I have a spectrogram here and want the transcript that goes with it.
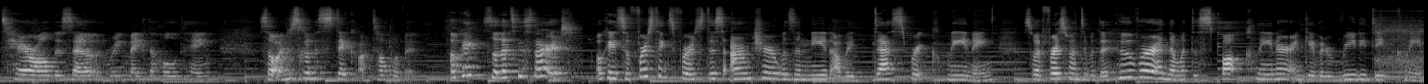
tear all this out and remake the whole thing. So I'm just going to stick on top of it. Okay, so let's get started. Okay, so first things first, this armchair was in need of a desperate cleaning. So I first went in with the hoover and then with the spot cleaner and gave it a really deep clean.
